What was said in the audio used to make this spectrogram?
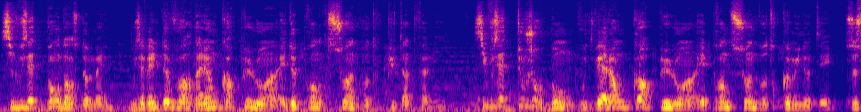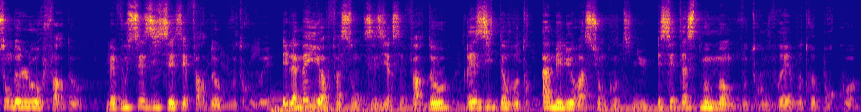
Si vous êtes bon dans ce domaine, vous avez le devoir d'aller encore plus loin et de prendre soin de votre putain de famille. Si vous êtes toujours bon, vous devez aller encore plus loin et prendre soin de votre communauté. Ce sont de lourds fardeaux. Mais vous saisissez ces fardeaux que vous trouvez. Et la meilleure façon de saisir ces fardeaux réside dans votre amélioration continue. Et c'est à ce moment que vous trouverez votre pourquoi.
